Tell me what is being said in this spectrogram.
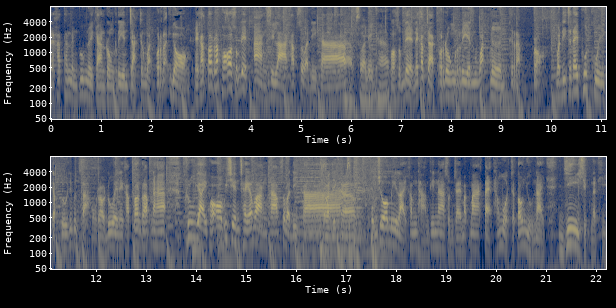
นะครับ ท่านเป็นผู้อำนวยการโรงเรียนจากจังหวัดระยองนะครับต้อนรับพอสมเด็จอ่างศิลาครับ สวัสดีครับครับ สวัสดีครับ พอสมเด็จนะครับจากโรงเรียนวัดเนินกระปรอกวันนี้จะได้พูดคุยกับครูที่ปรึกษาของเราด้วยนะครับ ต้อนรับนะฮะครูใหญ่พอวิเชียนชัยวังครับ สวัสดีครับสวัสดีครับ ผมเชื่อว่ามีหลายคำถามที่น่าสนใจมาก ๆ แต่ทั้งหมดจะต้องอยู่ใน 20 นาที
